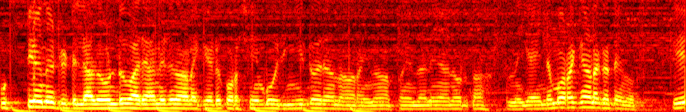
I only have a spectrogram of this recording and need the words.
പുട്ടിയൊന്നും ഇട്ടിട്ടില്ല. അതുകൊണ്ട് വരാനൊരു നാണക്കേട് കുറച്ച് കഴിയുമ്പോൾ ഒരുങ്ങിയിട്ട് വരാമെന്നാണ് പറയുന്നത് അപ്പോൾ എന്തായാലും ഞാൻ ഓർത്താ എന്നെങ്കിൽ അതിന്റെ മുറയ്ക്ക് നടക്കട്ടെ എന്ന് ഓക്കേ?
